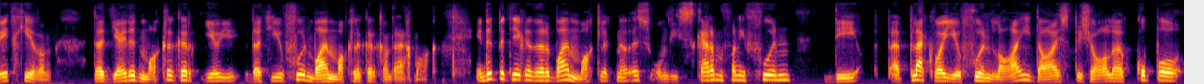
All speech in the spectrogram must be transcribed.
wetgewing dat jy dit makliker jou dat jy jou foon baie makliker kan regmaak. En dit beteken dat dit baie maklik nou is om die skerm van die foon, die eh, plek waar jy jou foon laai, daai spesiale koppel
